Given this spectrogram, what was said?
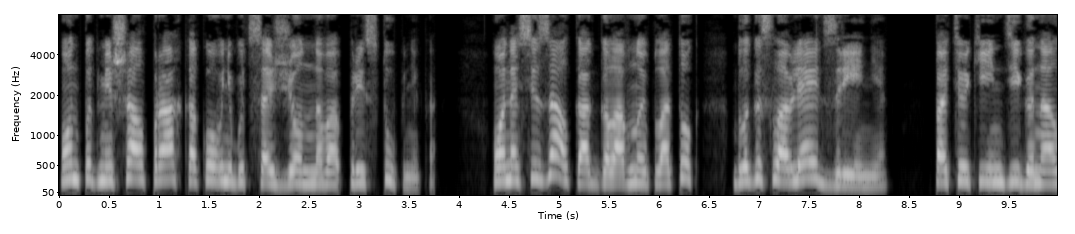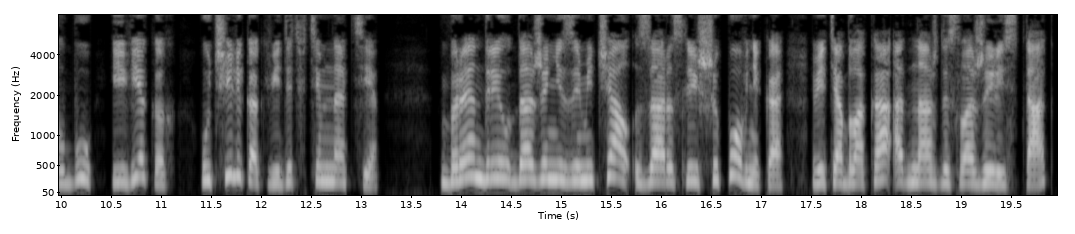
он подмешал прах какого-нибудь сожженного преступника. Он осязал, как головной платок благословляет зрение. Потеки индиго на лбу и веках учили, как видеть в темноте. Брендрил даже не замечал зарослей шиповника, ведь облака однажды сложились так,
